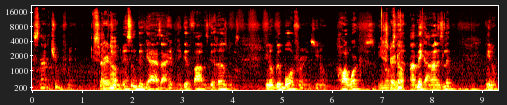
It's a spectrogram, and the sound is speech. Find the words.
It's not the truth, man. It's Straight not the up. truth, man. Some good guys out here, man. Good fathers, good husbands, you know, good boyfriends, you know, hard workers. You know Straight up. I make an honest living. You know,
